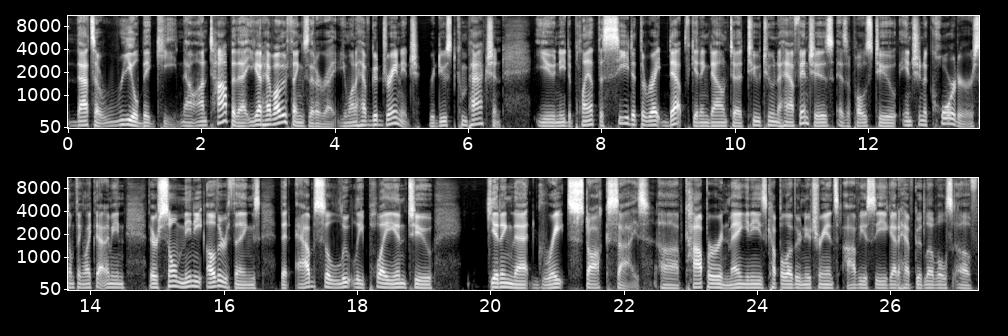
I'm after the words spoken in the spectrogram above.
that's a real big key. Now, on top of that, you got to have other things that are right. You want to have good drainage, reduced compaction. You need to plant the seed at the right depth, getting down to two, two and a half inches as opposed to inch and a quarter or something like that. I mean, there are so many other things that absolutely play into getting that great stalk size. Uh, copper and manganese, couple other nutrients. Obviously, you got to have good levels of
